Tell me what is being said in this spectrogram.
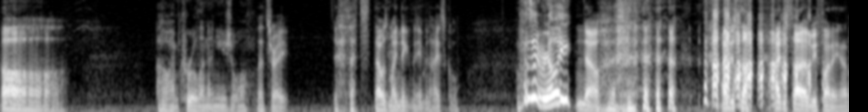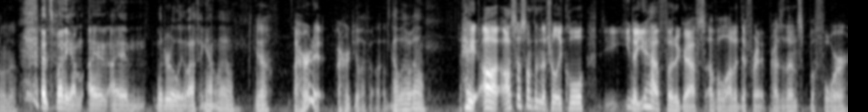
Oh, Oh, I'm cruel and unusual. that's right. That's that was my nickname in high school. Was it really? No, I just thought I just thought it would be funny. I don't know. That's funny. I'm I I am literally laughing out loud. Yeah, I heard it. I heard you laugh out loud. LOL. Hey, uh, also something that's really cool. You know, you have photographs of a lot of different presidents before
